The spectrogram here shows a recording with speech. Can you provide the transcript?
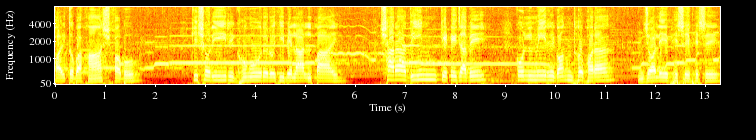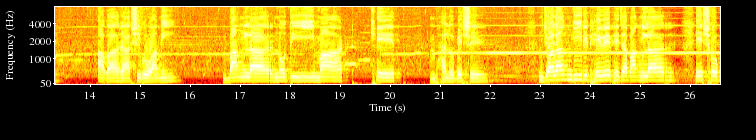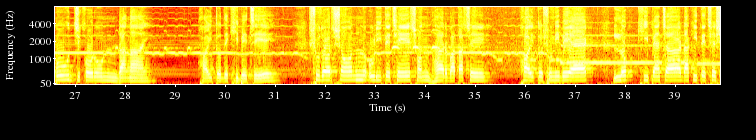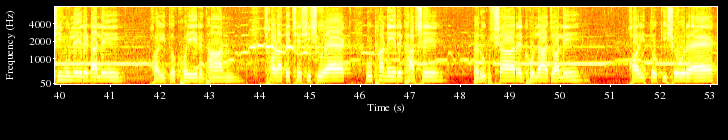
হয়তোবা হাঁস হব। কিশোরীর ঘুঙুর রহিবে লাল পায়। সারা দিন কেটে যাবে কলমির গন্ধ ভরা, জলে ভেসে ভেসে। আবার আসিব আমি বাংলার নদী, মাঠ, ক্ষেত ভালোবেসে। জলাঙ্গির ঢেউয়ে ভেজা বাংলার এ সবুজ করুণ ডাঙায়। হয়তো দেখিবে চেয়ে সুদর্শন উড়িতেছে সন্ধ্যার বাতাসে। হয়তো শুনিবে এক লক্ষ্মী পেঁচা ডাকিতেছে শিমুলের ডালে। হয়তো খয়ের ধান ছড়াতেছে শিশু এক উঠানের ঘাসে, রূপসার ঘোলা জলে। হয়তো কিশোর এক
